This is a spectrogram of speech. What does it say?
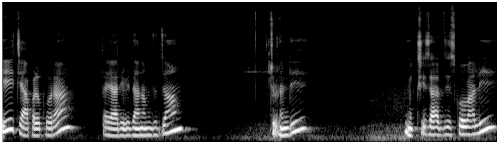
ఈ చేపల కూర తయారీ విధానం చూద్దాం. చూడండి. మిక్సీ జార్ తీసుకోవాలి.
